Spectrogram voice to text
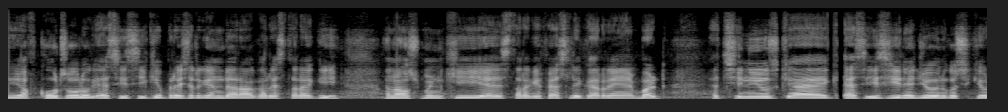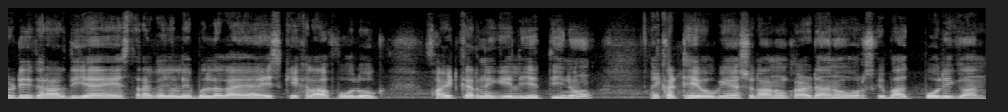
ऑफकोर्स वो लोग एस सी के प्रेशर के अंडर आकर इस तरह की अनाउंसमेंट की है इस तरह के फैसले कर रहे हैं। बट अच्छी न्यूज़ क्या है कि एस e ने जो इनको सिक्योरिटी करार दिया है, इस तरह का जो लेबल लगाया है, इसके खिलाफ वो लोग फाइट करने के लिए तीनों इकट्ठे हो गए हैं सोलानो कार्डानो और उसके बाद पोलीगान।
